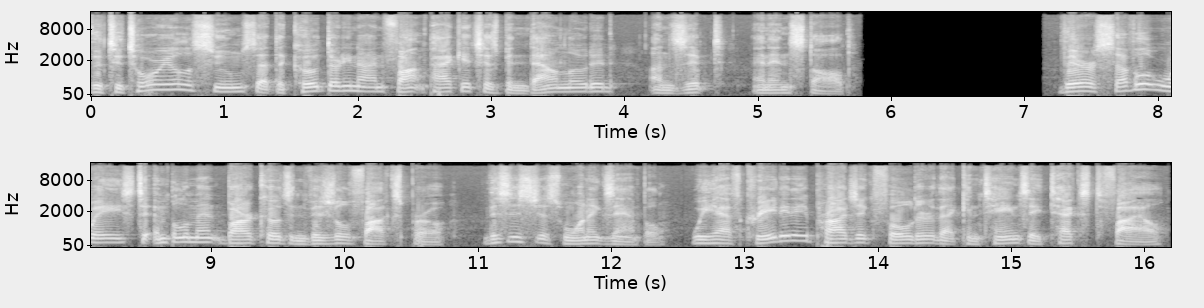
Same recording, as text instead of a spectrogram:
The tutorial assumes that the Code 39 font package has been downloaded, unzipped, and installed. There are several ways to implement barcodes in Visual Fox Pro. This is just one example. We have created a project folder that contains a text file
